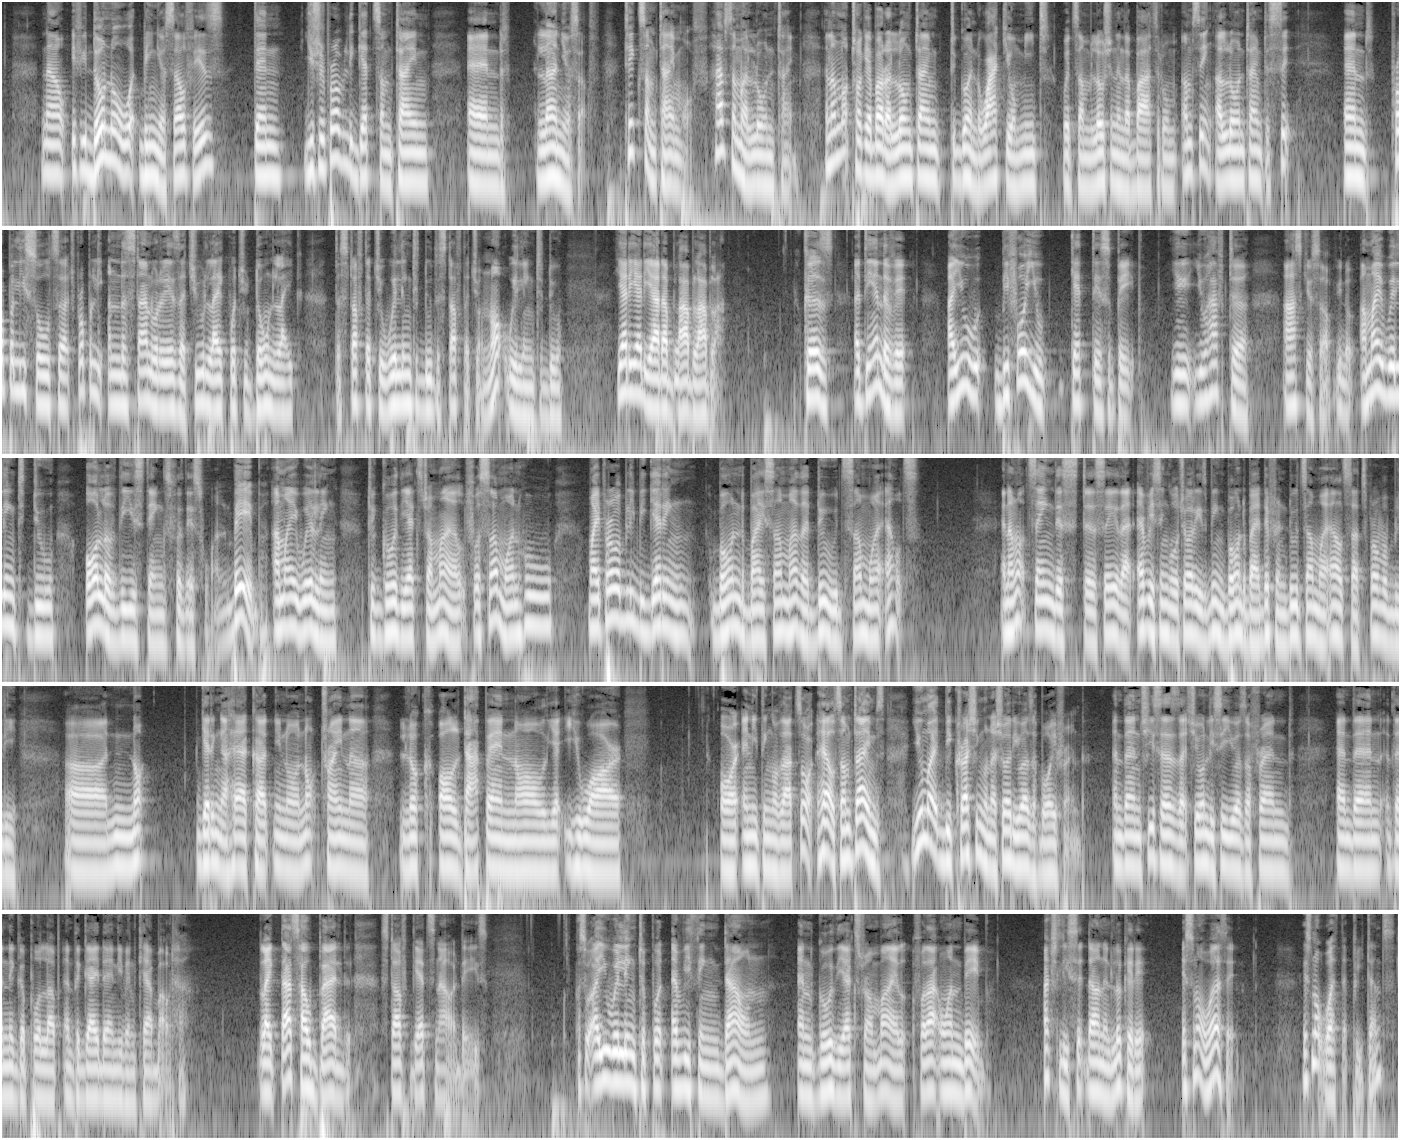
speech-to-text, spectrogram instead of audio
Now, if you don't know what being yourself is, then you should probably get some time and learn yourself. Take some time off. Have some alone time. And I'm not talking about a long time to go and whack your meat with some lotion in the bathroom. I'm saying alone time to sit and properly soul search, properly understand what it is that you like, what you don't like, the stuff that you're willing to do, the stuff that you're not willing to do, yada yada yada, blah blah blah. Because at the end of it, are you before you get this babe, you you have to ask yourself, you know, am I willing to do all of these things for this one babe? Am I willing to go the extra mile for someone who might probably be getting boned by some other dude somewhere else? And I'm not saying this to say that every single chori is being boned by a different dude somewhere else that's probably uh, not getting a haircut, you know, not trying to look all dapper and all yet you are or anything of that sort. Hell, sometimes you might be crushing on a shorty has a boyfriend, and then she says that she only see you as a friend, and then the nigga pull up and the guy didn't even care about her. Like that's how bad stuff gets nowadays. So are you willing to put everything down and go the extra mile for that one babe? Actually sit down and look at it. It's not worth it. It's not worth the pretense.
